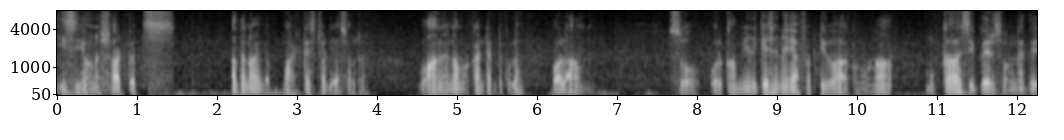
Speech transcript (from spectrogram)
ஈஸியான ஷார்ட்கட்ஸ் அதை நான் இந்த பாட்காஸ்ட் வழியாக சொல்கிறேன் வாங்க நம்ம கண்டென்ட்டுக்குள்ளே போகலாம் ஸோ ஒரு கம்யூனிகேஷனை எஃபெக்டிவாக ஆக்கணும்னா முக்கால்வாசி பேர் சொன்னது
